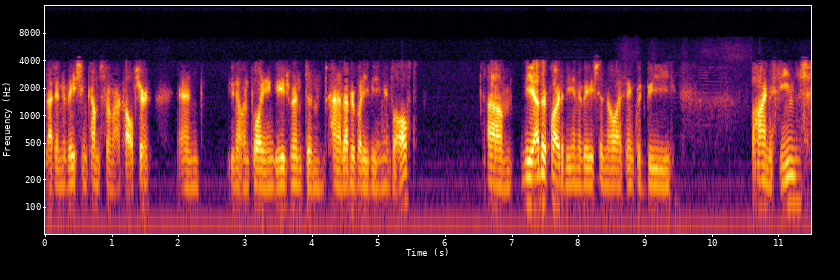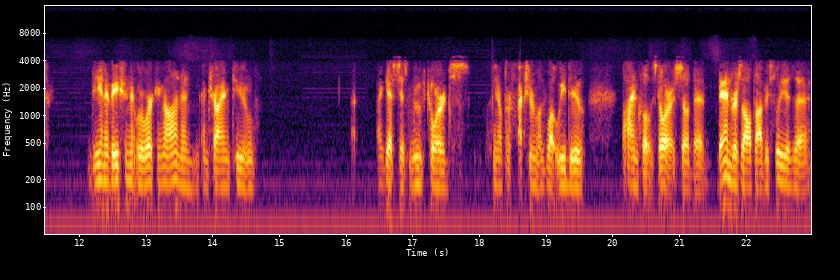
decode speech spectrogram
that innovation comes from our culture and you know employee engagement and kind of everybody being involved. Um, the other part of the innovation, though, I think would be behind the scenes, the innovation that we're working on and, and trying to, I guess, just move towards, you know, perfection with what we do behind closed doors. So the, the end result obviously is a,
